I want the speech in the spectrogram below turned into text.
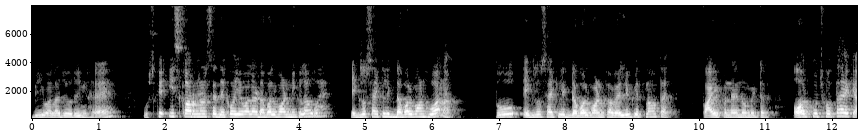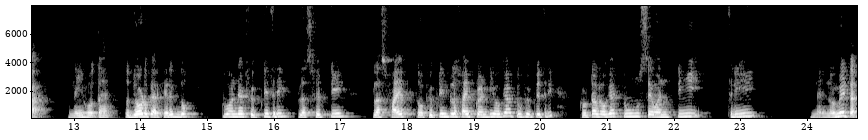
बी वाला जो रिंग है, उसके इस कॉर्नर से देखो, ये वाला डबल बॉन्ड निकला हुआ है। एक्सोसाइक्लिक डबल बॉन्ड हुआ ना तो एक्सोसाइक्लिक डबल बॉन्ड का वैल्यू कितना होता है? फाइव नैनोमीटर और कुछ होता है क्या? नहीं होता है। तो जोड़ करके रख दो। 253 प्लस 15 प्लस 5 तो 15 प्लस 5 20 हो गया 253 टोटल हो गया 273 नैनोमीटर।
